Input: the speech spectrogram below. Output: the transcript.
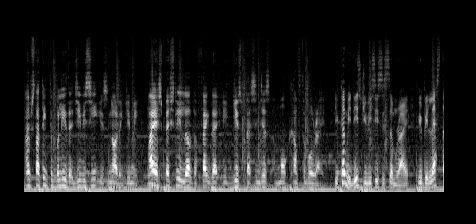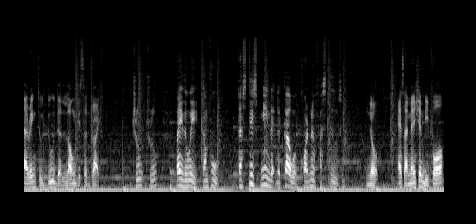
I'm starting to believe that GVC is not a gimmick. Mm. I especially love the fact that it gives passengers a more comfortable ride. You come with this GVC system, right? Will be less tiring to do the long distance drive. True, true. By the way, Kam Foo, does this mean that the car will corner faster also? No. As I mentioned before,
